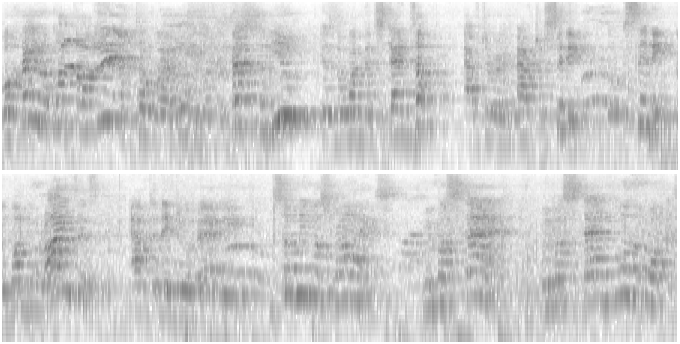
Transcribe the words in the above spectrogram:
وَخَيْرُ قَطَّعِينَ التَّوَّابُونَ But the best of you is the one that stands up after, after sitting, sinning, the one who rises after they do a bad deed. So we must rise. We must stand. We must stand for the Prophet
